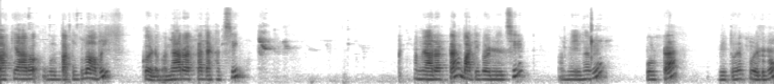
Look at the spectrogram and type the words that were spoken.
বাকি আরও, বাকিগুলো আমি করে নেব। আমি আরও একটা দেখাচ্ছি। আমি আরও একটা বাটি করে নিয়েছি। আমি এইভাবে পুরটা ভিতরে করে দেবো।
